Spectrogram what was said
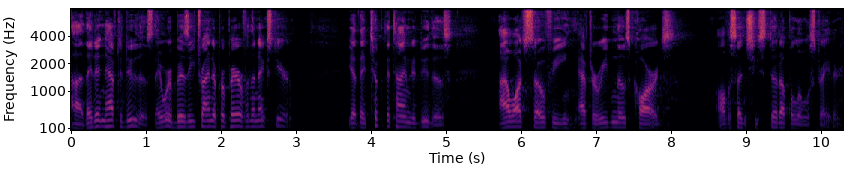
Uh, they didn't have to do this. They were busy trying to prepare for the next year. Yet they took the time to do this. I watched Sophie, after reading those cards, all of a sudden she stood up a little straighter.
